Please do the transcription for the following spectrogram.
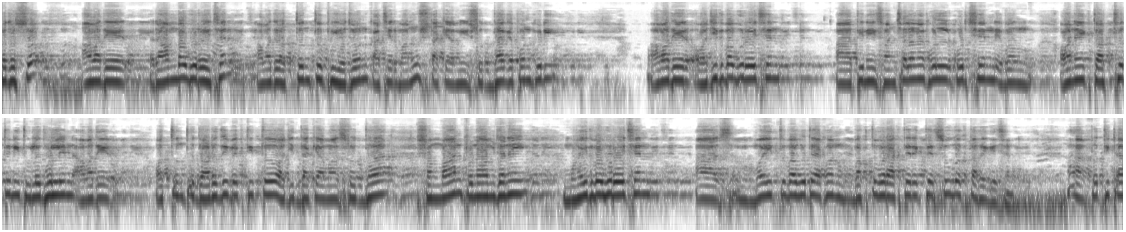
সদস্য। আমাদের রামবাবু রয়েছেন, আমাদের অত্যন্ত প্রিয়জন, কাছের মানুষ, তাকে আমি শ্রদ্ধা জ্ঞাপন করি। আমাদের অজিত বাবু রয়েছেন তিনি সঞ্চালনা করছেন এবং অনেক তথ্য তিনি তুলে ধরলেন। আমাদের অত্যন্ত দরদি ব্যক্তিত্ব অজিতদাকে আমার শ্রদ্ধা, সম্মান, প্রণাম জানাই। মোহিত বাবু রয়েছেন আর মোহিত বাবু তো এখন বক্তব্য রাখতে রাখতে সুবক্তা হয়ে গেছেন। প্রতিটা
